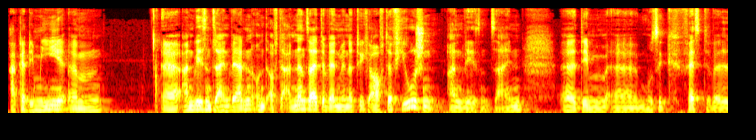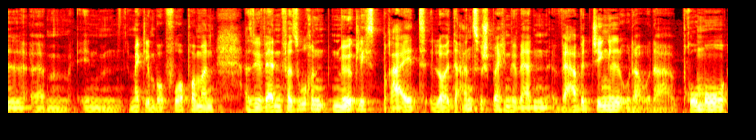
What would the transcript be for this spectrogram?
Akademie ähm, äh, anwesend sein werden. Und auf der anderen Seite werden wir natürlich auch auf der Fusion anwesend sein, äh, dem äh, Musikfestival ähm, in Mecklenburg-Vorpommern. Also wir werden versuchen, möglichst breit Leute anzusprechen. Wir werden Werbejingle oder, oder Promo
